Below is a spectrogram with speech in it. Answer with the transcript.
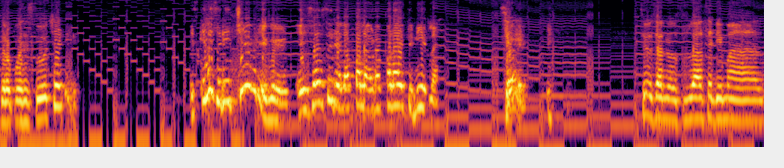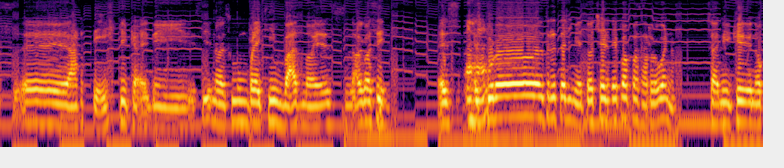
Pero pues estuvo chévere. Es que la serie es chévere, güey. Esa sería la palabra para definirla. Chévere. Sí, o sea, no es la serie más eh, artística, ni, sí, no es un Breaking Bad, no es algo así. Es, es puro entretenimiento chévere para pasarlo bueno. O sea, ni que no,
